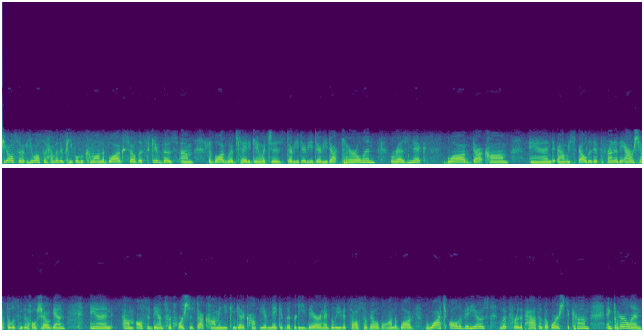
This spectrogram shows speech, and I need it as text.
she also, you also have other people who come on the blog. So let's give those um, the blog website again, which is www.carolynresnickblog.com and um, we spelled it at the front of the hour, so you have to listen to the whole show again. And um, also dancewithhorses.com, and you can get a copy of Naked Liberty there, and I believe it's also available on the blog. Watch all the videos, look for the path of the horse to come. And Carolyn,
